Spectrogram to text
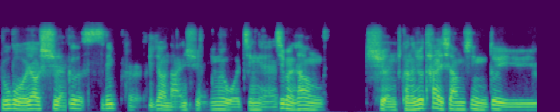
如果要选个 sleeper 比较难选，因为我今年基本上选可能就太相信对于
